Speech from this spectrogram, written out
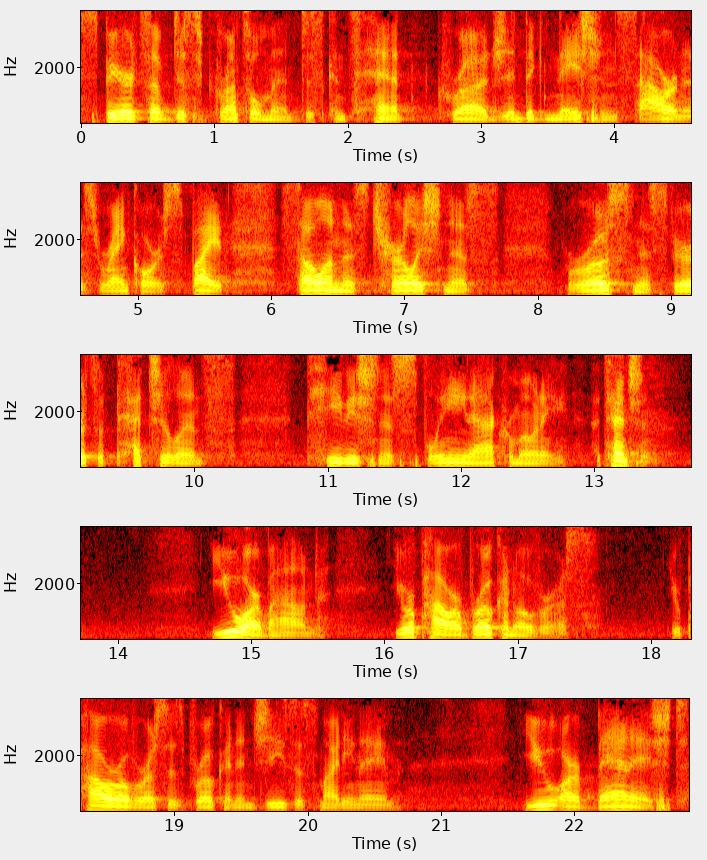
spirits of disgruntlement, discontent, grudge, indignation, sourness, rancor, spite, sullenness, churlishness, moroseness, spirits of petulance, peevishness, spleen, acrimony. Attention. You are bound. Your power broken over us. Your power over us is broken in Jesus' mighty name. You are banished,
